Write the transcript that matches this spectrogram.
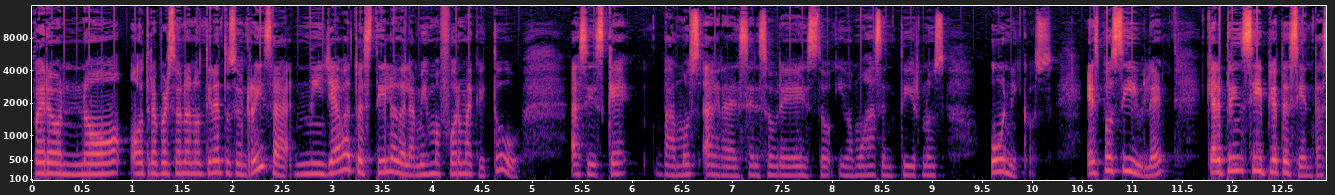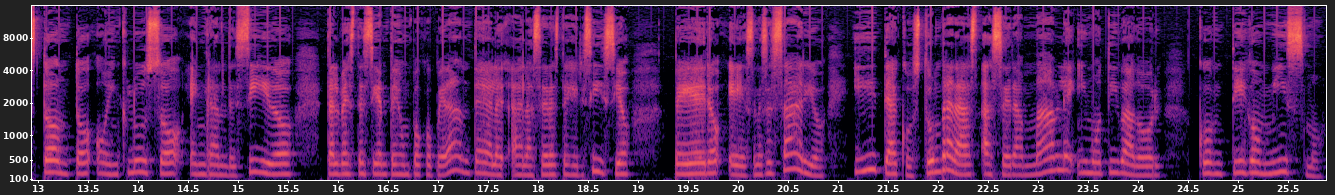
pero no, otra persona no tiene tu sonrisa, ni lleva tu estilo de la misma forma que tú. Así es que vamos a agradecer sobre esto y vamos a sentirnos únicos. Es posible que al principio te sientas tonto o incluso engrandecido, tal vez te sientes un poco pedante al, hacer este ejercicio, pero es necesario y te acostumbrarás a ser amable y motivador contigo mismo.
